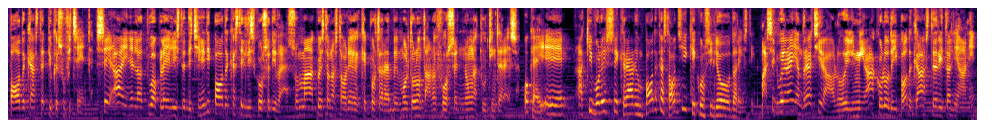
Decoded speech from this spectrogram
podcast è più che sufficiente. Se hai nella tua playlist decine di podcast il discorso è diverso, ma questa è una storia che porterebbe molto lontano e forse non a tutti interessa. Ok, e a chi volesse creare un podcast oggi che consiglio daresti? Ma seguirei Andrea Ciraulo, il miracolo dei podcaster italiani.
